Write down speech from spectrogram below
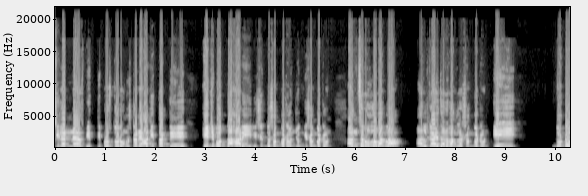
শিলান্যাস, ভিত্তিপ্রস্তর অনুষ্ঠানে হাজির থাকতে হিজবুত তাহারি, নিষিদ্ধ সংগঠন, জঙ্গি সংগঠন, আনসারুল্লাহ বাংলা আল কায়দার বাংলা সংগঠন, এই দুটো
